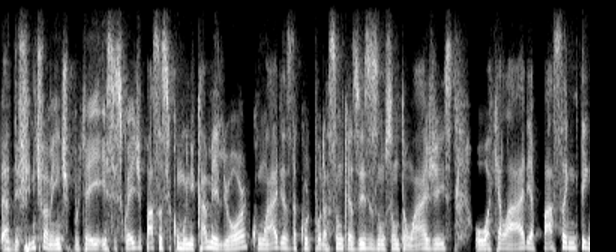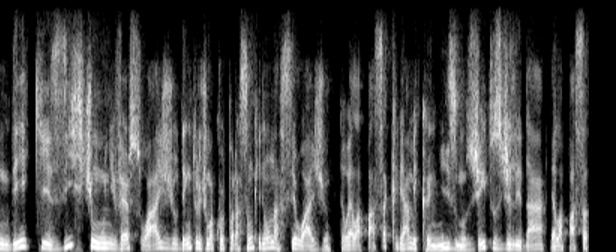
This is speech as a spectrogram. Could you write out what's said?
É, definitivamente, porque aí esse squad passa a se comunicar melhor com áreas da corporação que às vezes não são tão ágeis, ou aquela área passa a entender que existe um universo ágil dentro de uma corporação que não nasceu ágil. Então ela passa a criar mecanismos, jeitos de lidar, ela passa a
